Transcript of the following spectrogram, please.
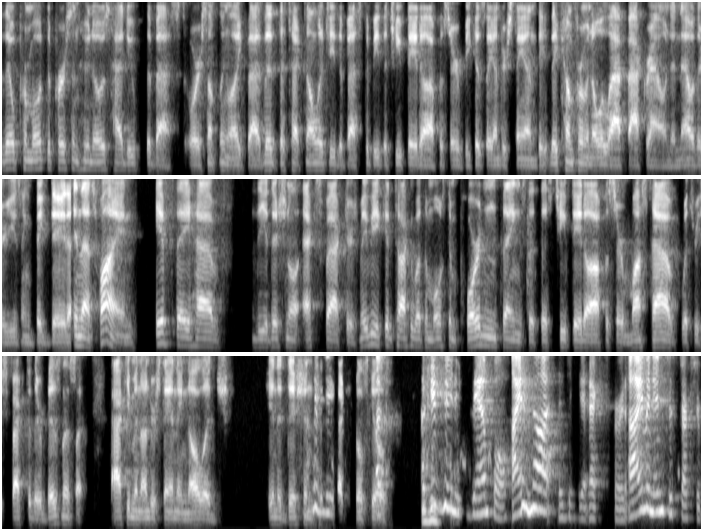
they'll promote the person who knows Hadoop the best or something like that, the, the technology the best to be the chief data officer because they understand they, they come from an OLAP background and now they're using big data. And that's fine if they have the additional X factors. Maybe you could talk about the most important things that this chief data officer must have with respect to their business acumen, understanding, knowledge, in addition to technical skills. I'll give you an example. I am not a data expert. I'm an infrastructure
